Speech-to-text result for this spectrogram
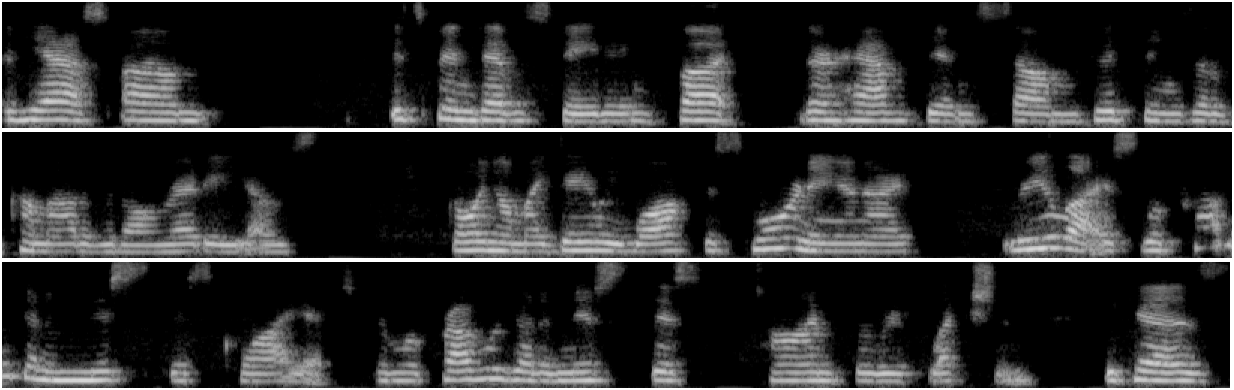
Yes um, it's been devastating but there have been some good things that have come out of it already. I was going on my daily walk this morning and I realized we're probably going to miss this quiet and we're probably going to miss this time for reflection because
